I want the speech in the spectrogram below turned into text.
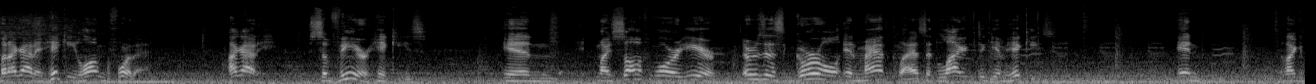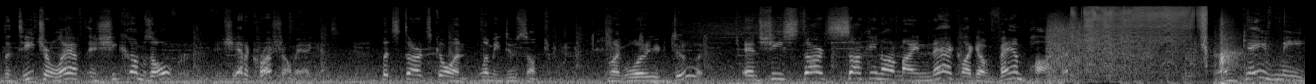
But I got a hickey long before that. I got severe hickeys in my sophomore year. There was this girl in math class that liked to give hickeys. And like the teacher left and she comes over and she had a crush on me, I guess. But starts going, let me do something. I'm like, what are you doing? And she starts sucking on my neck like a vampire and gave me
